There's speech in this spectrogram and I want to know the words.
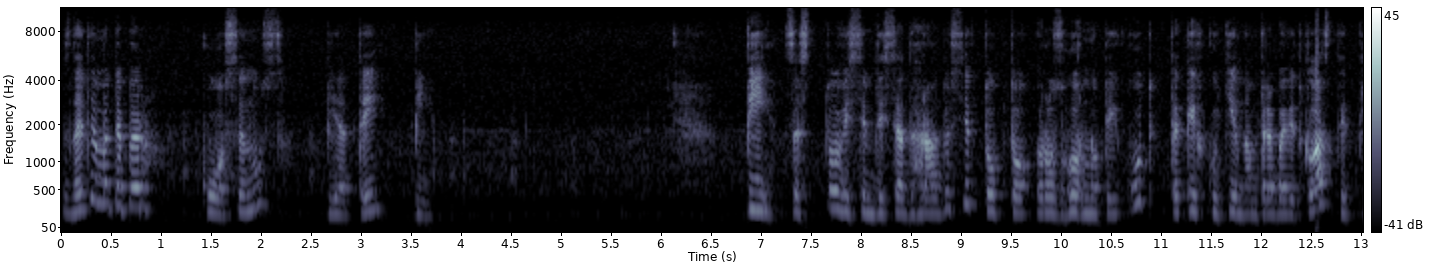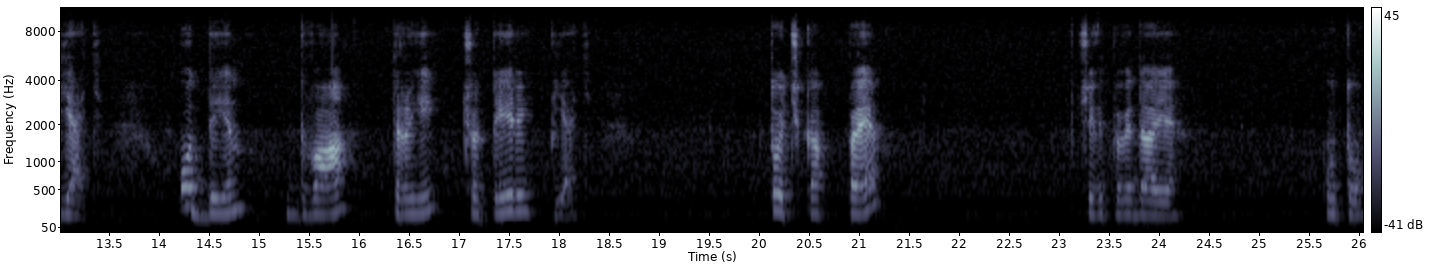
Знайдемо тепер косинус 5π. Пі це 180 градусів, тобто розгорнутий кут. Таких кутів нам треба відкласти 5. 1, 2, 3, 4, 5. Точка П, що відповідає куту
